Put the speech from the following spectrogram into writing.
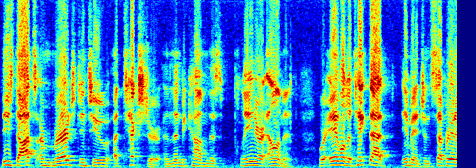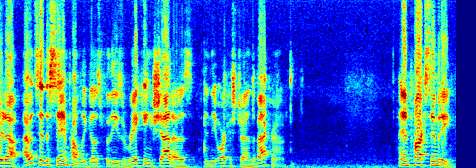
these dots are merged into a texture and then become this planar element. We're able to take that image and separate it out. I would say the same probably goes for these raking shadows in the orchestra in the background. And proximity.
